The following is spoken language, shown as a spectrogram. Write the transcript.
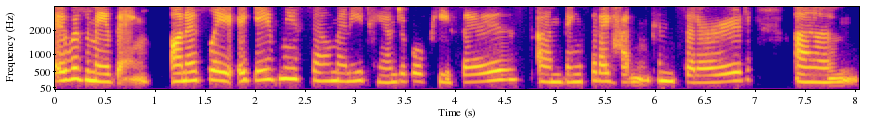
it was amazing honestly, it gave me so many tangible pieces, um, things that I hadn't considered. Um,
